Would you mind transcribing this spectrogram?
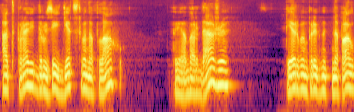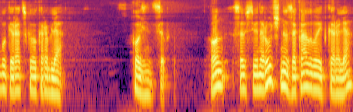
отправить друзей детства на плаху, при абордаже первым прыгнуть на палубу пиратского корабля. Козинцев. Он собственноручно закалывает короля,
